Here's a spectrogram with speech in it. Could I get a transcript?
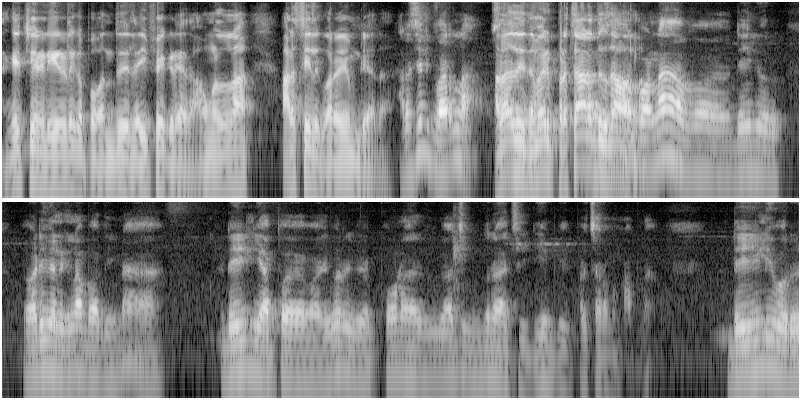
நகைச்சுவை நடிகர்களுக்கு அப்போ வந்து லைஃபே கிடையாது. அவங்களெல்லாம் அரசியலுக்கு வரவே முடியாதா? அரசியலுக்கு வரலாம். அதாவது இந்த மாதிரி பிரச்சாரத்துக்கு தான் வரலாம். டெய்லி ஒரு வடிவேலுக்கெல்லாம் பார்த்தீங்கன்னா டெய்லி அப்போ இவர் போன ஆட்சி முந்தின ஆட்சி டிஎம்கே பிரச்சாரம் பண்ணாப்புல. டெய்லி ஒரு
